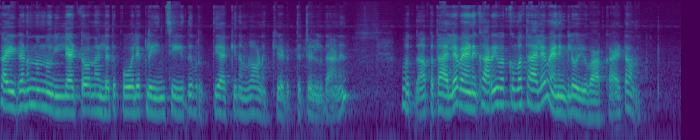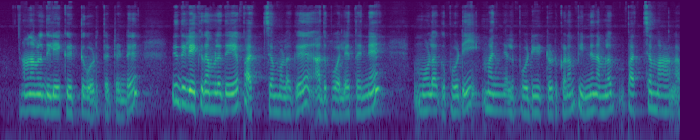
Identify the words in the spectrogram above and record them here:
കഴുകണം എന്നൊന്നുമില്ല കേട്ടോ. നല്ലതുപോലെ ക്ലീൻ ചെയ്ത് വൃത്തിയാക്കി നമ്മൾ ഉണക്കി എടുത്തിട്ടുള്ളതാണ്. അപ്പോൾ തല വേണം കറി വെക്കുമ്പോൾ തല വേണമെങ്കിൽ ഒഴിവാക്കാം കേട്ടോ. നമ്മൾ ഇതിലേക്ക് ഇട്ട് കൊടുത്തിട്ടുണ്ട്. ഇതിലേക്ക് നമ്മൾ ഇതേ പച്ചമുളക് അതുപോലെ തന്നെ മുളക് പൊടി മഞ്ഞൾപ്പൊടി ഇട്ട് കൊടുക്കണം പിന്നെ നമ്മൾ പച്ച മാങ്ങ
